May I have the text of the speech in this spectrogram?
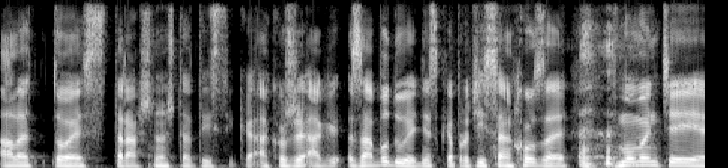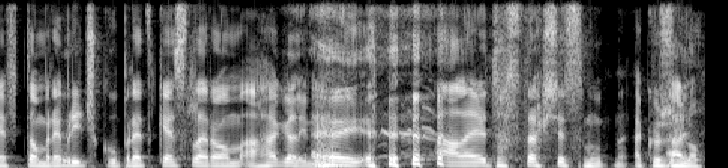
Ale to je strašná štatistika. Akože ak zaboduje dneska proti San Jose, v momente je v tom rebríčku pred Kesslerom a Hagelinom. Hej. Ale je to strašne smutné. Akože Áno.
